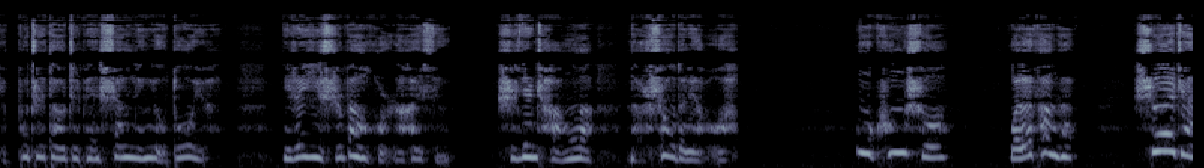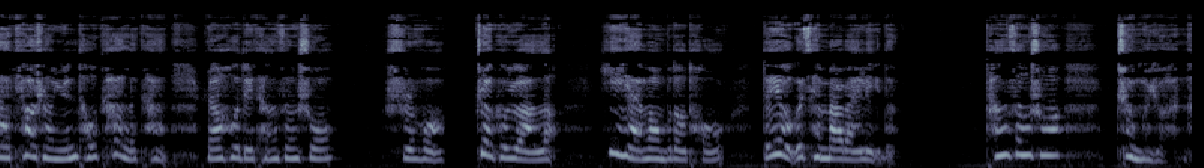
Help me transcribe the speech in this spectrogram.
也不知道这片山岭有多远，你这一时半会儿的还行，时间长了哪受得了啊？”悟空说：“我来看看。”说着跳上云头看了看，然后对唐僧说：“师傅，这可远了，一眼望不到头，得有个千八百里的。”唐僧说：“这么远呢？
